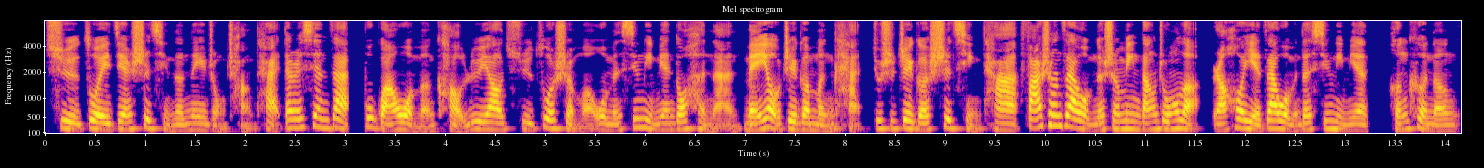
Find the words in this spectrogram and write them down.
去做一件事情的那种常态，但是现在不管我们考虑要去做什么，我们心里面都很难没有这个门槛，就是这个事情它发生在我们的生命当中了，然后也在我们的心里面很可能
